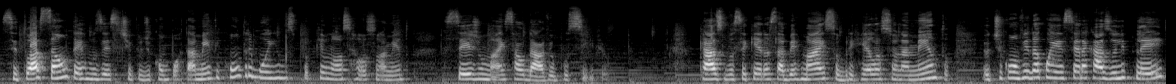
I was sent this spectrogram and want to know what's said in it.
situação, termos esse tipo de comportamento e contribuirmos para que o nosso relacionamento seja o mais saudável possível. Caso você queira saber mais sobre relacionamento, eu te convido a conhecer a Casuli Play,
